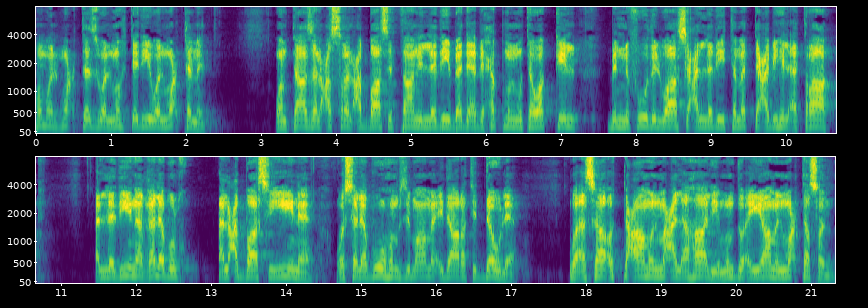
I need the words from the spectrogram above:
هم المعتز والمهتدي والمعتمد. وامتاز العصر العباسي الثاني الذي بدأ بحكم المتوكل بالنفوذ الواسع الذي تمتع به الأتراك الذين غلبوا العباسيين وسلبوهم زمام إدارة الدولة وأساءوا التعامل مع الأهالي منذ أيام المعتصم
